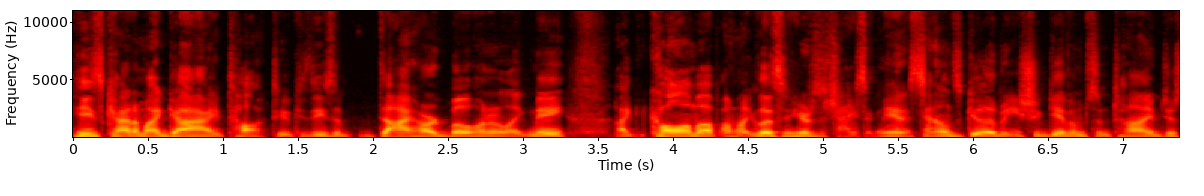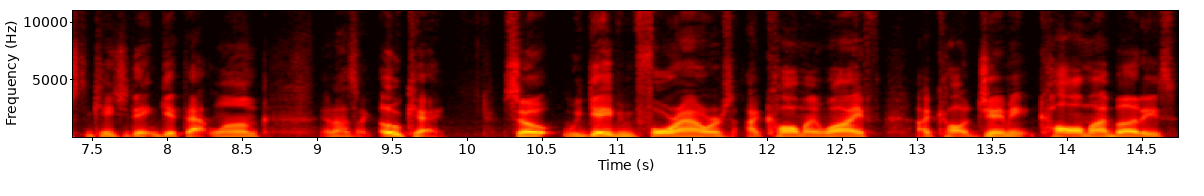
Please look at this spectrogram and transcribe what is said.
he's kind of my guy to talk to because he's a diehard bow hunter like me. I call him up. I'm like, listen, here's the shot. He's like, man, it sounds good, but you should give him some time just in case you didn't get that long. And I was like, okay. So we gave him four hours. I called my wife, I called Jimmy, call my buddies.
